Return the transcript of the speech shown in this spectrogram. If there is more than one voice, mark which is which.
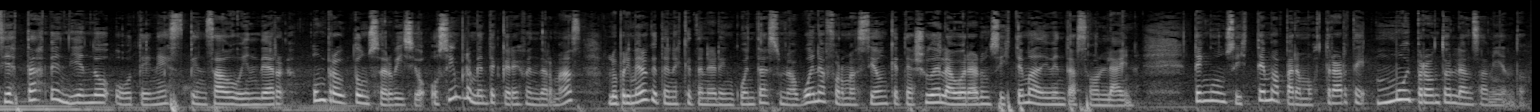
Speaker 1: Si estás vendiendo o tenés pensado vender un producto o un servicio o simplemente querés vender más, lo primero que tenés que tener en cuenta es una buena formación que te ayude a elaborar un sistema de ventas online. Tengo un sistema para mostrarte muy pronto el lanzamiento.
